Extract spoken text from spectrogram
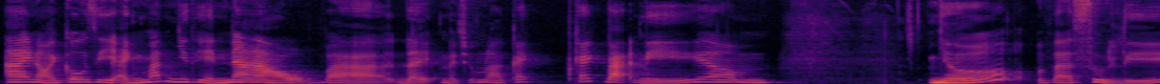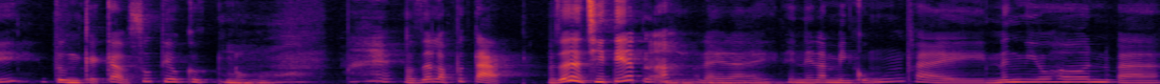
Ai nói câu gì ánh mắt như thế nào? Và đấy nói chung là cách cách bạn ấy um, nhớ và xử lý từng cái cảm xúc tiêu cực. Nó nó rất là phức tạp nó rất là chi tiết nữa. Ừ, đấy ừ, đấy. Ừ, thế ừ. nên là mình cũng phải nâng niu hơn và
